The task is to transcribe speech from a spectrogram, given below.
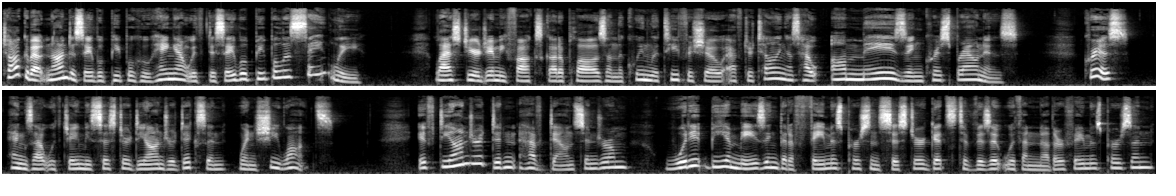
talk about non disabled people who hang out with disabled people as saintly. Last year, Jamie Foxx got applause on the Queen Latifah show after telling us how amazing Chris Brown is. Chris hangs out with Jamie's sister DeOndra Dixon when she wants. If DeOndra didn't have Down syndrome, would it be amazing that a famous person's sister gets to visit with another famous person?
